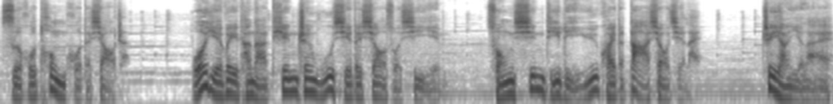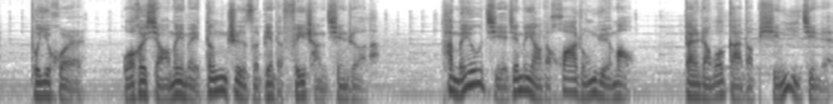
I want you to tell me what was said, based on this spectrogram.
似乎痛苦地笑着。我也为他那天真无邪的笑所吸引，从心底里愉快地大笑起来。这样一来，不一会儿，我和小妹妹登智子变得非常亲热了。她没有姐姐那样的花容月貌，但让我感到平易近人。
